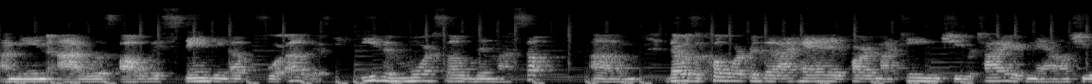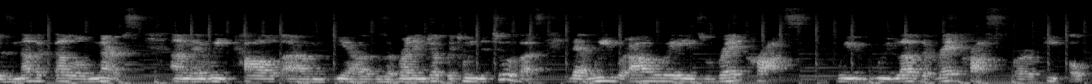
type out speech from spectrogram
I mean, I was always standing up for others, even more so than myself. Um, there was a coworker that I had, part of my team. She retired now. She was another fellow nurse, um, and we called, um, you know, it was a running joke between the two of us that we would always Red Cross. We we love the Red Cross for people,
